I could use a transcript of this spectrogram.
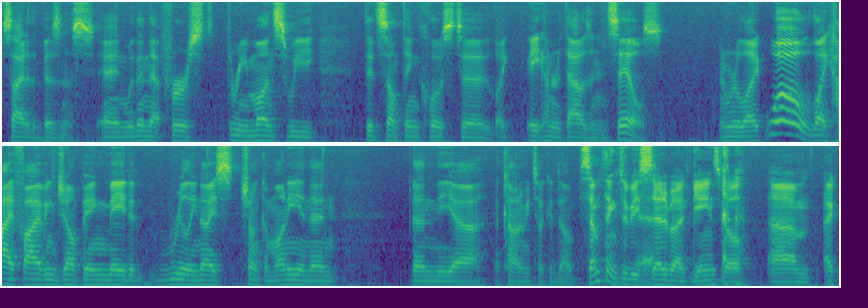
side of the business. And within that first three months, we did something close to like eight hundred thousand in sales. And we were like, whoa, like high fiving, jumping, made a really nice chunk of money, and then then the uh, economy took a dump. Something to be said about Gainesville. Um, I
